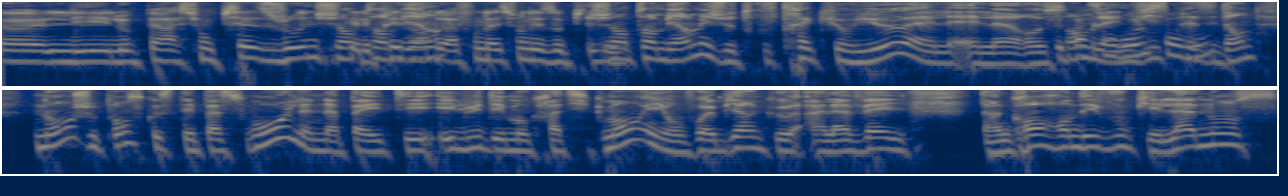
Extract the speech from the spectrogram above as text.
l'opération pièce jaune, J'entends présidente bien. de la Fondation des hôpitaux. J'entends bien, mais je trouve très curieux. Elle, elle ressemble à une vice-présidente. Non, je pense que ce n'est pas son rôle. Elle n'a pas été élue démocratiquement, et on voit bien que à la veille d'un grand rendez-vous qui est l'annonce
